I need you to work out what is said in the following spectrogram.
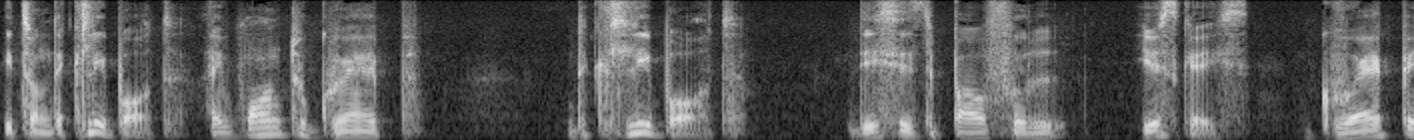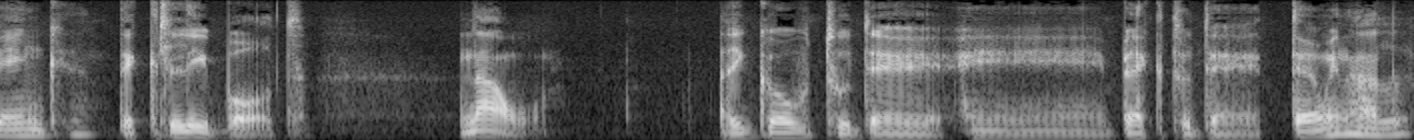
It's on the clipboard. I want to grab the clipboard. This is the powerful use case, grabbing the clipboard. Now, I go to the uh, back to the terminal,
